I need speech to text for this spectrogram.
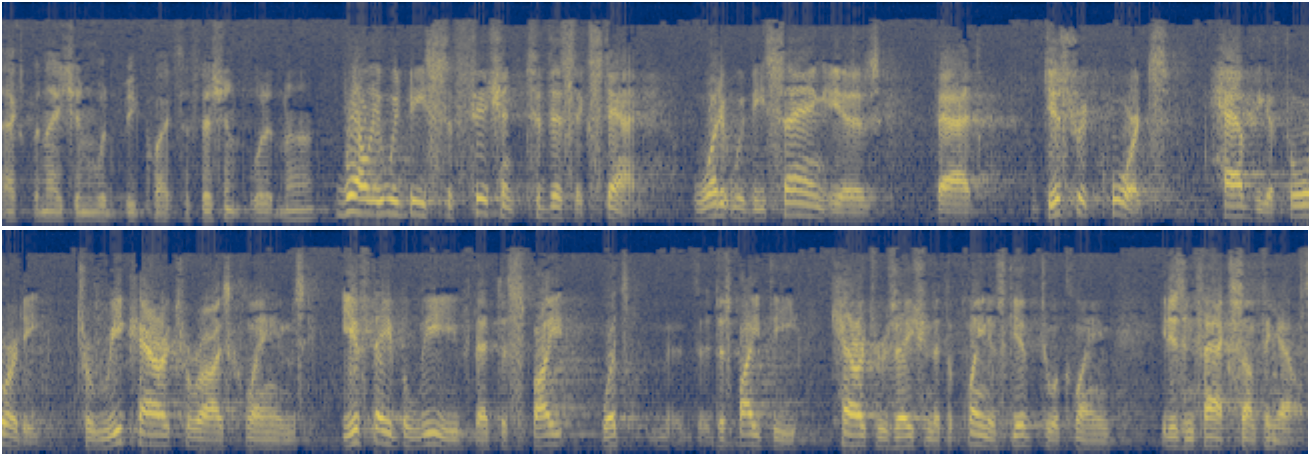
explanation would be quite sufficient, would it not? Well, it would be sufficient to this extent. What it would be saying is that district courts have the authority to recharacterize claims if they believe that despite what's, despite the characterization that the plaintiffs give to a claim, it is in fact something else.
